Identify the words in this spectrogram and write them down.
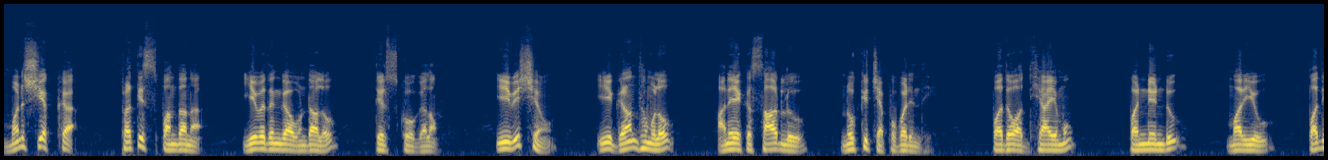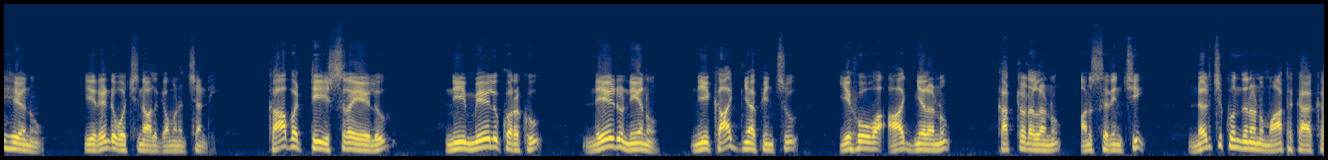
మనిషి యొక్క ప్రతిస్పందన ఏ విధంగా ఉండాలో తెలుసుకోగలం. ఈ విషయం ఈ గ్రంథములో అనేకసార్లు నొక్కి చెప్పబడింది. పదో అధ్యాయము పన్నెండు మరియు పదిహేను ఈ రెండు వచనాలు గమనించండి. కాబట్టి ఇస్రాయేలు నీ మేలు కొరకు నేడు నేను నీకాజ్ఞాపించు యహోవ ఆజ్ఞలను కట్టడలను అనుసరించి నడుచుకుందునను మాట కాక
